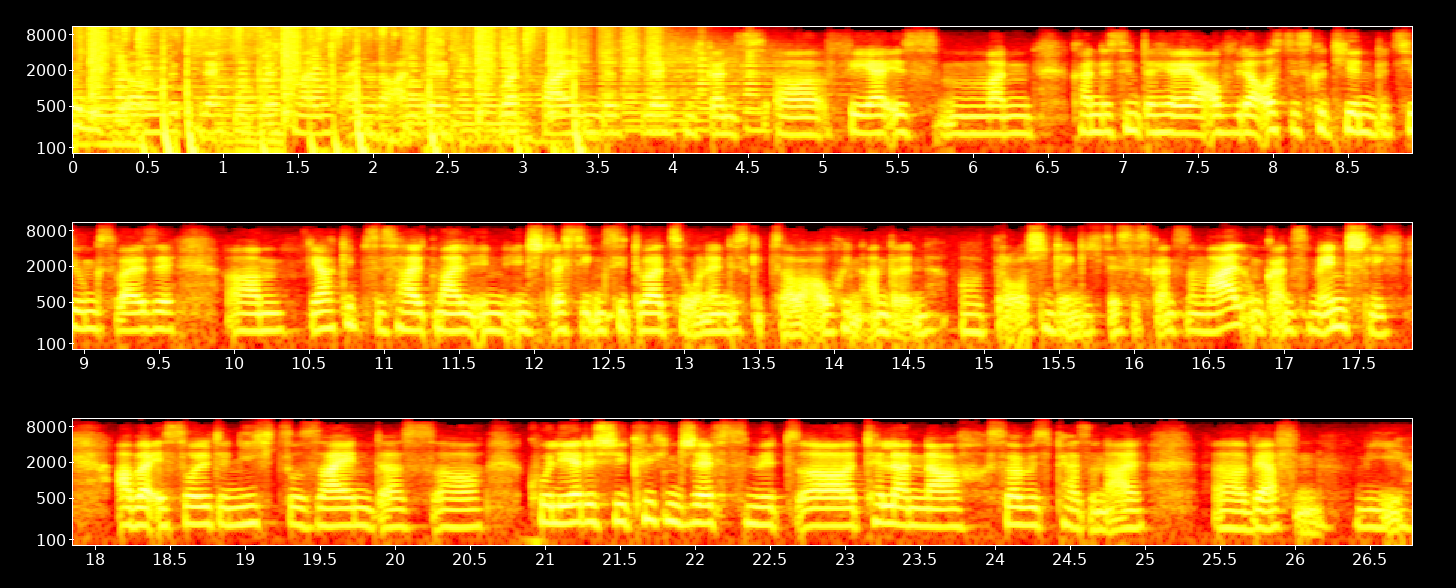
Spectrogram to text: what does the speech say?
Und sicherlich äh, wird vielleicht auch mal das ein oder andere Wort fallen, das vielleicht nicht ganz äh, fair ist. Man kann das hinterher ja auch wieder ausdiskutieren, beziehungsweise ähm, ja, gibt es halt mal in, in stressigen Situationen. Das gibt es aber auch in anderen äh, Branchen, denke ich. Das ist ganz normal und ganz menschlich. Aber es sollte nicht so sein, dass äh, cholerische Küchenchefs mit äh, Tellern nach Servicepersonal äh, werfen, wie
